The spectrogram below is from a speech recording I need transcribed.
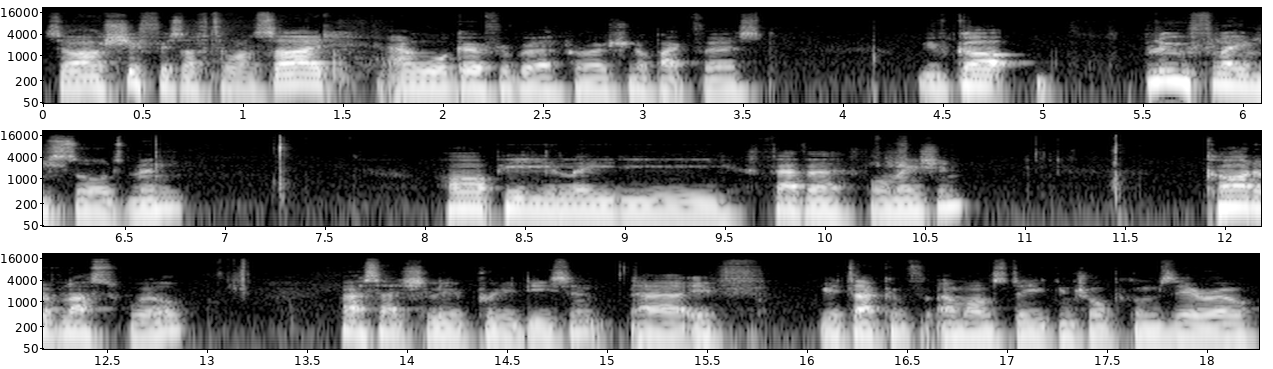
So I'll shift this off to one side and we'll go through the promotional pack first. We've got Blue Flame Swordsman, Harpy Lady Feather Formation, Card of Last Will. That's actually pretty decent. Uh, if the attack of a monster you control becomes zero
